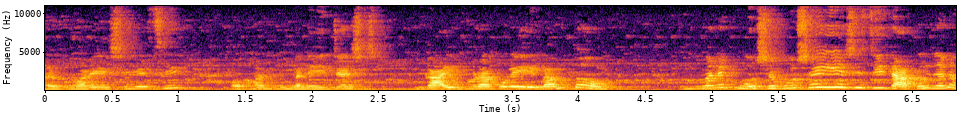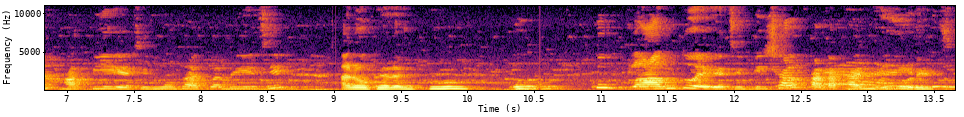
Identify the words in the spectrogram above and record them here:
আর ঘরে এসে গেছি, ওখান মানে জাস্ট গাড়ি ঘোড়া করে এলাম তো মানে বসে বসেই এসেছি, তাতেও যেন হাঁপিয়ে গেছি, মুখ হাত পা দিয়েছি আর ওখানে খুব ক্লান্ত হয়ে গেছি, বিশাল খাটাখাটি করেছি।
